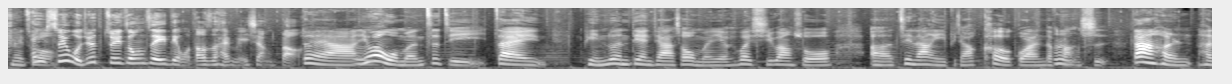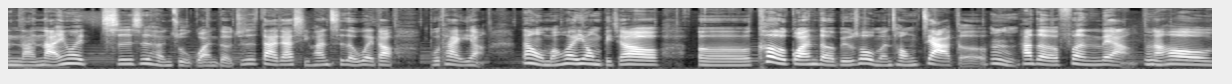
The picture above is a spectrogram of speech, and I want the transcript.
没错。所以我觉得追踪这一点，我倒是还没想到。对啊，因为我们自己在。评论店家的时候，我们也会希望说，呃，尽量以比较客观的方式，当然很很难啦，因为吃是很主观的，就是大家喜欢吃的味道不太一样。但我们会用比较呃客观的，比如说我们从价格，嗯，它的分量，然后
